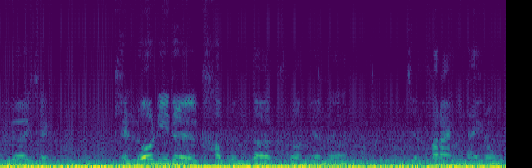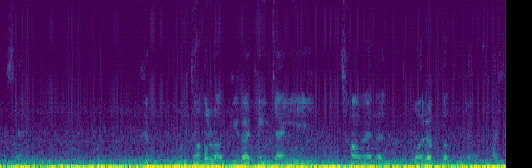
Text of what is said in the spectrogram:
우리가 이제 갤러리를 가본다 그러면은 이제 화랑이나 이런 곳에 그 문턱을 넘기가 굉장히 처음에는 어렵거든요. 사실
